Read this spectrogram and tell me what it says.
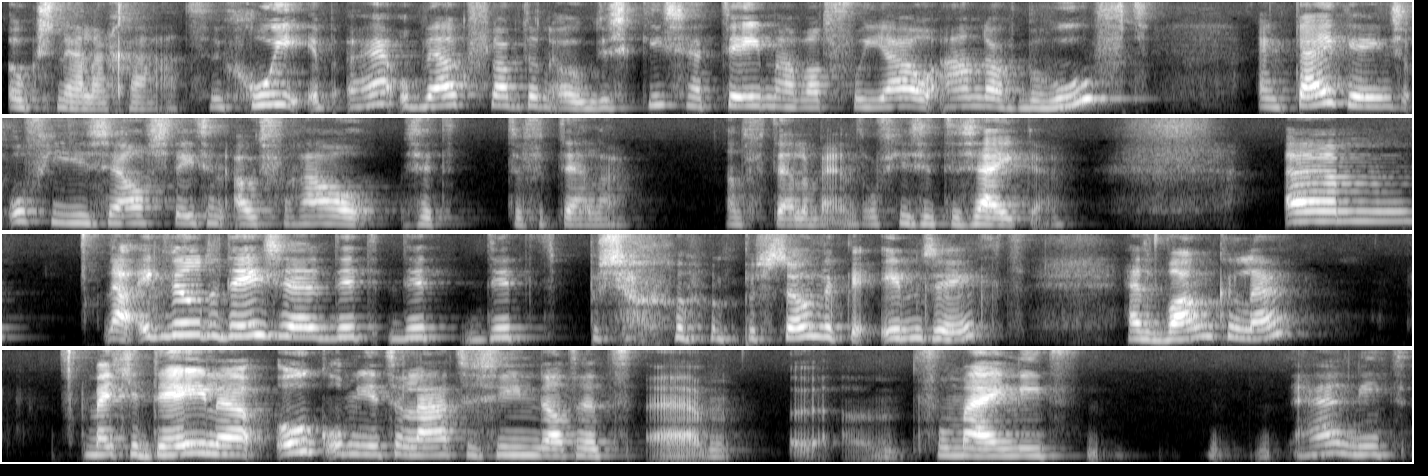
ook sneller gaat. Groei hè, op welk vlak dan ook. Dus kies het thema wat voor jou aandacht behoeft. En kijk eens of je jezelf steeds een oud verhaal zit te vertellen. Aan het vertellen bent. Of je zit te zeiken. Um, nou, ik wilde deze, dit, dit, dit perso persoonlijke inzicht, het wankelen, met je delen. Ook om je te laten zien dat het um, voor mij niet, hè, niet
